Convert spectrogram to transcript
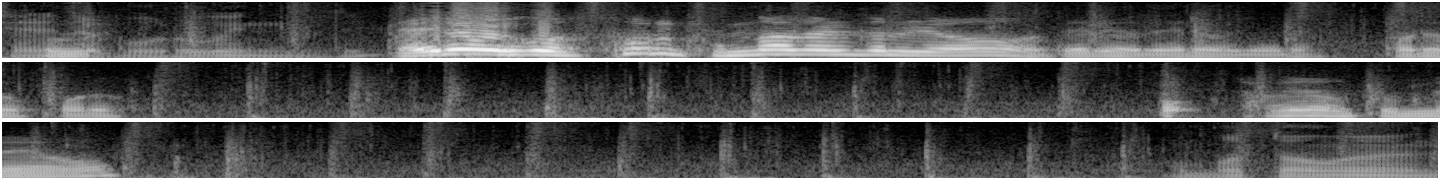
쟤네들 모르고 있는데. 내려, 이거 소리 존나 잘 들려. 내려, 내려, 내려. 버려, 버려. 어, 자기장 좋네요. 엄보통은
